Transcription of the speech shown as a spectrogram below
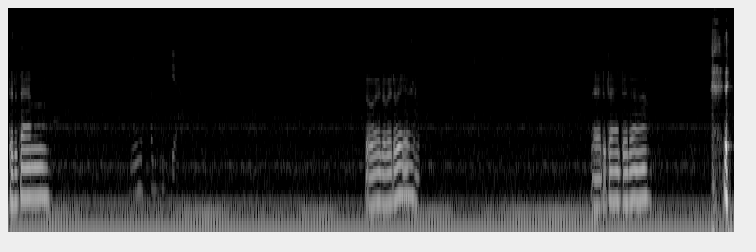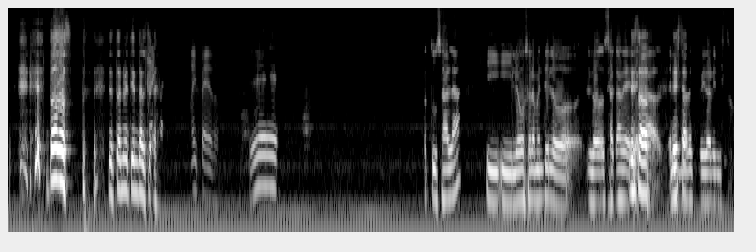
Ta, ta, tan. Y ella está muteada. A ver, a ver, a ver. Ta, ta, ta, ta, ta. Todos se están metiendo al. No hay pedo. Eh, tu sala y, y luego solamente lo, lo sacas de, de Listo, acá, eliminar listo. del servidor y listo.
